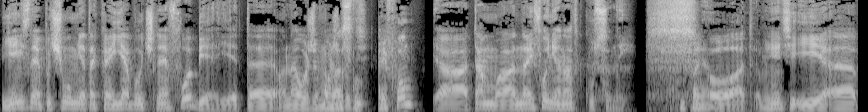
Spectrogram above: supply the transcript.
Я не знаю, почему у меня такая яблочная фобия. Это она уже может быть... iPhone? а, там а, на айфоне она откусанный. Ну, Понятно. Вот, понимаете, и, э,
